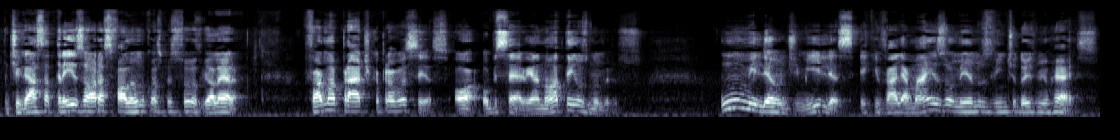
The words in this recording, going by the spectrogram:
A gente gasta três horas falando com as pessoas. Galera, forma prática para vocês. Ó, observem, anotem os números. Um milhão de milhas equivale a mais ou menos 22 mil reais.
